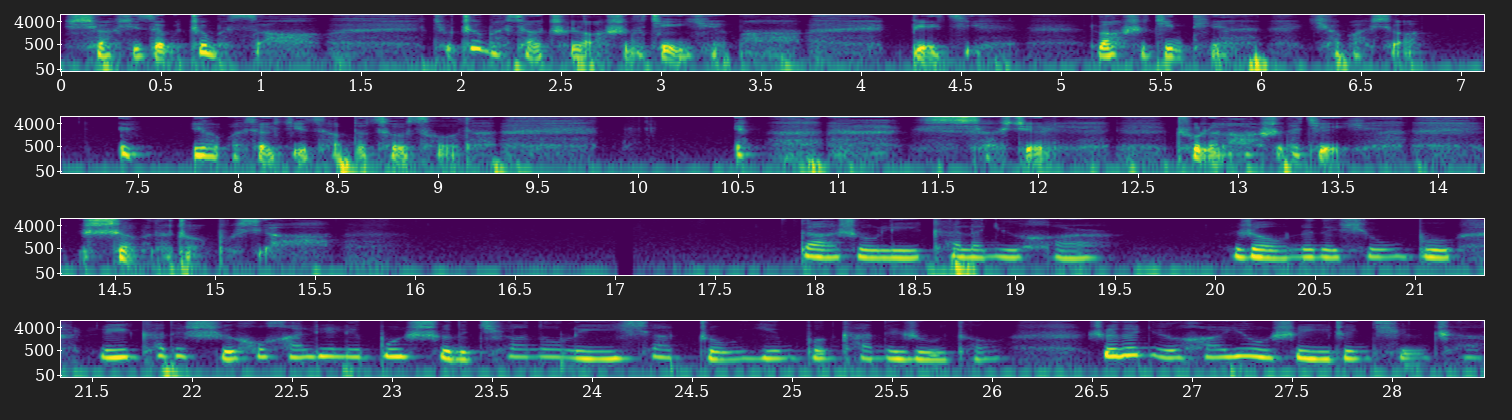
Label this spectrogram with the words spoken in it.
小西怎么这么骚？就这么想吃老师的精液吗？别急，老师今天要把小，要把小西藏的臭臭的。小学里除了老师的精液，什么都装不下。大手离开了女孩，柔嫩的胸部，离开的时候还恋恋不舍的敲弄了一下肿硬不堪的乳头，惹得女孩又是一阵轻颤。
